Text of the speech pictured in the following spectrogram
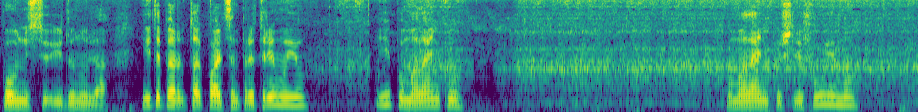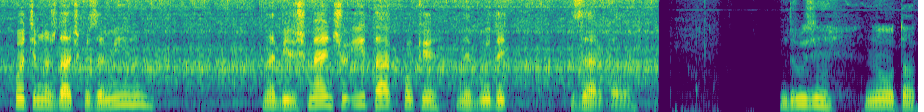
повністю і до нуля. І тепер так пальцем притримую і помаленьку помаленьку шліфуємо, потім наждачку замінимо на більш-меншу і так, поки не буде зеркало. Друзі, ну отак.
